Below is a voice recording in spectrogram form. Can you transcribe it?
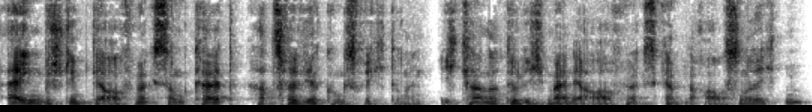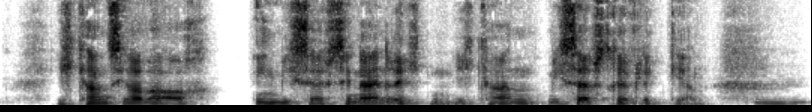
eigenbestimmte Aufmerksamkeit hat zwei Wirkungsrichtungen. Ich kann natürlich meine Aufmerksamkeit nach außen richten, ich kann sie aber auch in mich selbst hineinrichten. Ich kann mich selbst reflektieren. Mhm.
